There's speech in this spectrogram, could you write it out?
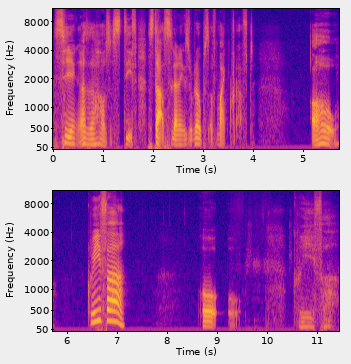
Seeing as a house, Steve starts learning the ropes of Minecraft. Oh. Griefer! Oh, Griefer.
